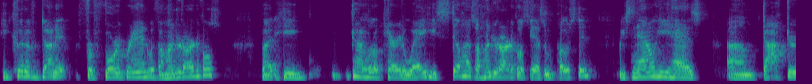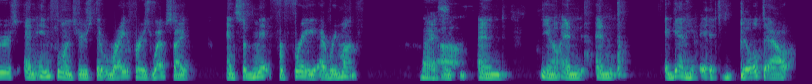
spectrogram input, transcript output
he could have done it for four grand with a hundred articles, but he got a little carried away. He still has a hundred articles he hasn't posted because now he has um, doctors and influencers that write for his website and submit for free every month. Nice. Um, and you know, and and again, it's built out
